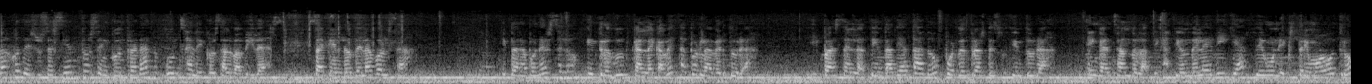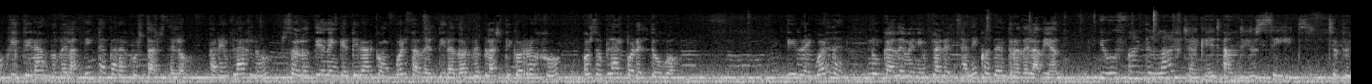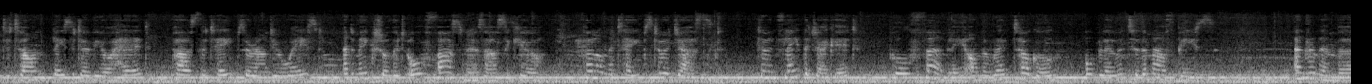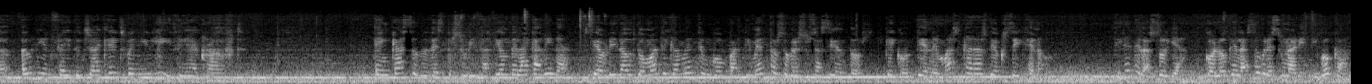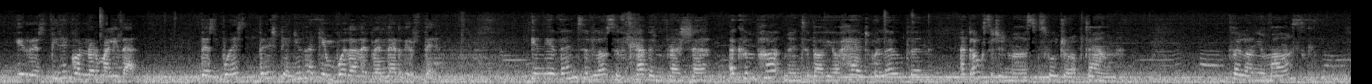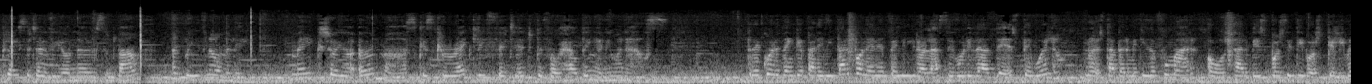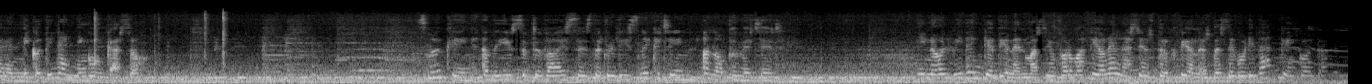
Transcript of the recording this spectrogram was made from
debajo de sus asientos encontrarán un chaleco salvavidas. Sáquenlo de la bolsa y para ponérselo introduzcan la cabeza por la abertura y pasen la cinta de atado por detrás de su cintura, enganchando la fijación de la hebilla de un extremo a otro y tirando de la cinta para ajustárselo. Para inflarlo, solo tienen que tirar con fuerza del tirador de plástico rojo o soplar por el tubo. Y recuerden, nunca deben inflar el chaleco dentro del avión. You will find a life jacket under your seat. To put it on, place it over your head, pass the tapes around your waist, and make sure that all fasteners are secure. Pull on the tapes to adjust. To inflate the jacket, pull firmly on the red toggle or blow into the mouthpiece. And remember, only inflate the jacket when you leave the aircraft. En caso de despresurización de la cabina, se abrirá automáticamente un compartimento sobre sus asientos, que contiene máscaras de oxígeno. La suya, colóquela sobre su nariz y boca y respire con normalidad. Después, preste ayuda a quien pueda depender de usted. In the event of loss of cabin pressure, a compartment above your head will open and oxygen masks will drop down. Pull on your mask, place it over your nose and mouth, and breathe normally. Make sure your own mask is correctly fitted before helping anyone else. Recuerden que para evitar poner en peligro la seguridad de este vuelo, no está permitido fumar o usar dispositivos que liberen nicotina en ningún caso. Smoking and the use of devices that release nicotine are not permitted. Y no olviden que tienen más información en las instrucciones de seguridad que encontrarán.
